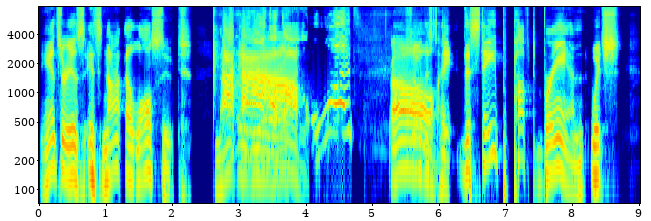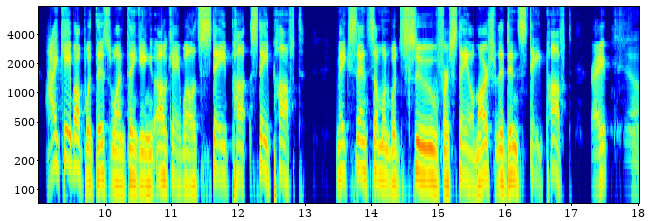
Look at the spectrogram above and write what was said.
The answer is it's not a lawsuit. Not a real lawsuit. What? Oh, So the oh, Stay, the Stay Puft brand, which I came up with this one thinking, okay, well, it's Stay Pu- Stay Puft. Makes sense. Someone would sue for stale marshmallow. It didn't stay puffed, right? Yeah.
